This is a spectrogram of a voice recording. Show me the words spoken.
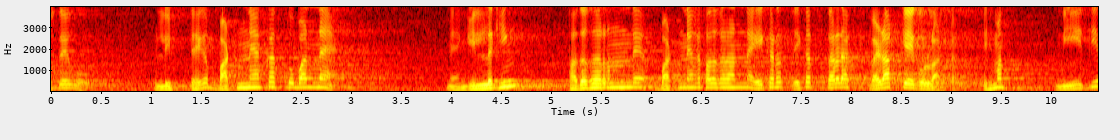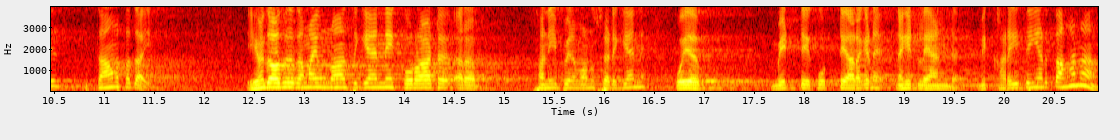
ජුදෙවෝ ලිෆ්ට් එක බටන් එකක්වත් ඔබන්නේ නැහැ. මේ ඇඟිල්ලකින් තද කරන්නේ බටන් එක තද කරන්නේ ඒකට ඒකත් වැඩක් වැඩක් ඒගොල්ලන්ට. එහෙමත් නීතිය ඊටාම තදයි. එහෙම දවසක තමයි උන්වහන්සේ කියන්නේ කොරාට අර සනීප වෙන මනුස්සයට කියන්නේ ඔය මෙට්ටේ කොට්ටේ අරගෙන නැගිටලා යන්න. මේ කරේතෙන් යට තහනම්.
